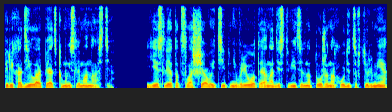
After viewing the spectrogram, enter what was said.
переходила опять к мыслям о Насте. Если этот слащавый тип не врет, и она действительно тоже находится в тюрьме,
